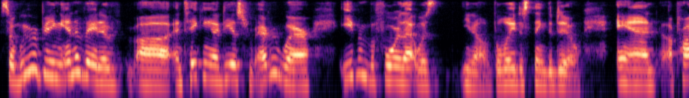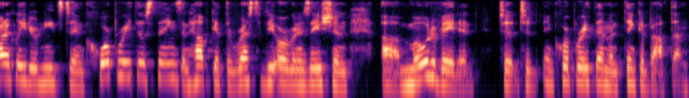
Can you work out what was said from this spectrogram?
so we were being innovative uh, and taking ideas from everywhere even before that was you know the latest thing to do. And a product leader needs to incorporate those things and help get the rest of the organization uh, motivated to, to incorporate them and think about them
